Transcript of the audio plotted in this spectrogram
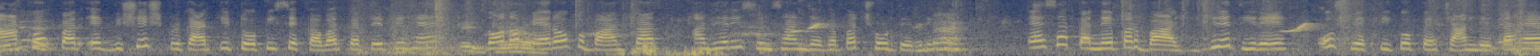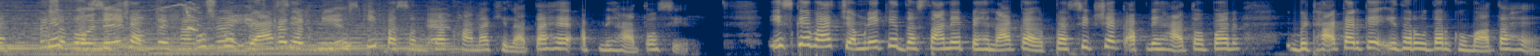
आँखों पर एक विशेष प्रकार की टोपी से कवर कर देते हैं। दोनों पैरों को बांधकर अंधेरी सुनसान जगह पर छोड़ देते हैं। ऐसा करने पर बाज धीरे धीरे उस व्यक्ति को पहचान लेता है। फिर प्रशिक्षक उसको प्यार से अपनी उसकी पसंद का खाना खिलाता है अपने हाथों से। इसके बाद चमड़े के दस्ताने पहनाकर प्रशिक्षक अपने हाथों पर बिठा करके इधर उधर घुमाता है।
